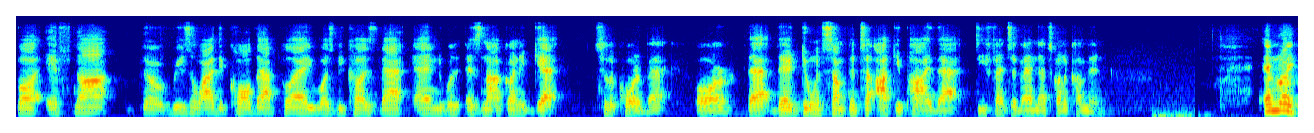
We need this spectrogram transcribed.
but if not, the reason why they called that play was because that end was, is not going to get to the quarterback or that they're doing something to occupy that defensive end that's going to come in. And like,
